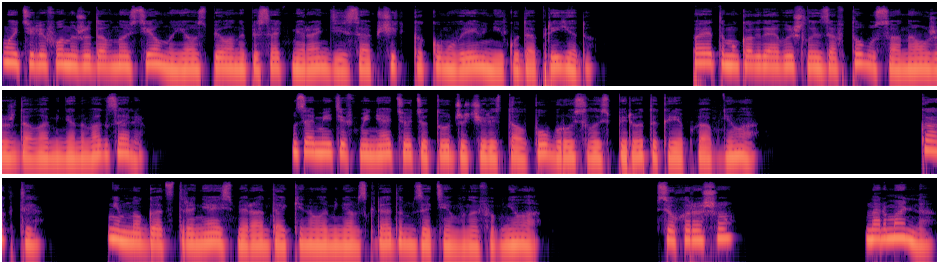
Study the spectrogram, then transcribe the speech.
Мой телефон уже давно сел, но я успела написать Миранде и сообщить, к какому времени и куда приеду. Поэтому, когда я вышла из автобуса, она уже ждала меня на вокзале. Заметив меня, тетя тут же через толпу бросилась вперед и крепко обняла. «Как ты?» Немного отстраняясь, Миранда окинула меня взглядом, затем вновь обняла. Все хорошо?» «Нормально».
